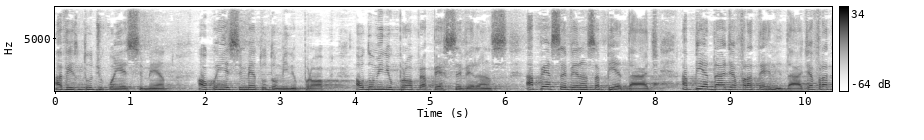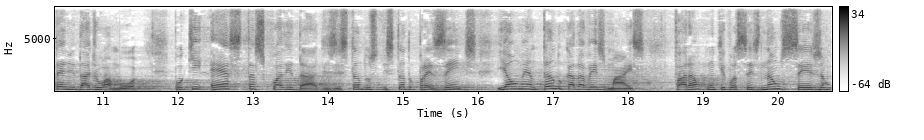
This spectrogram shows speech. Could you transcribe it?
a virtude o conhecimento, ao conhecimento o domínio próprio, ao domínio próprio a perseverança, a perseverança a piedade, a piedade a fraternidade, a fraternidade o amor, porque estas qualidades, estando, estando presentes e aumentando cada vez mais, farão com que vocês não sejam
